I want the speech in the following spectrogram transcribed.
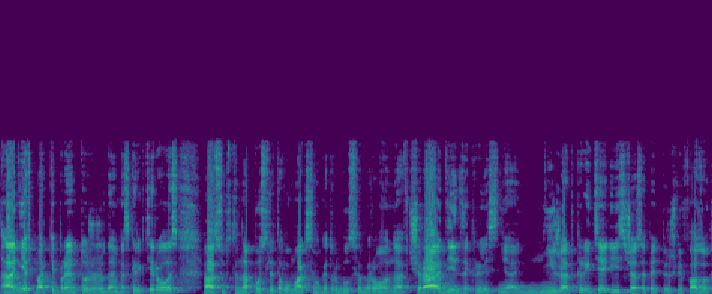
А нефть марки Brent тоже ожидаемо скорректировалась. А, собственно, после того максимума, который был сформирован вчера, день закрылись ниже открытия и сейчас опять перешли в фазу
